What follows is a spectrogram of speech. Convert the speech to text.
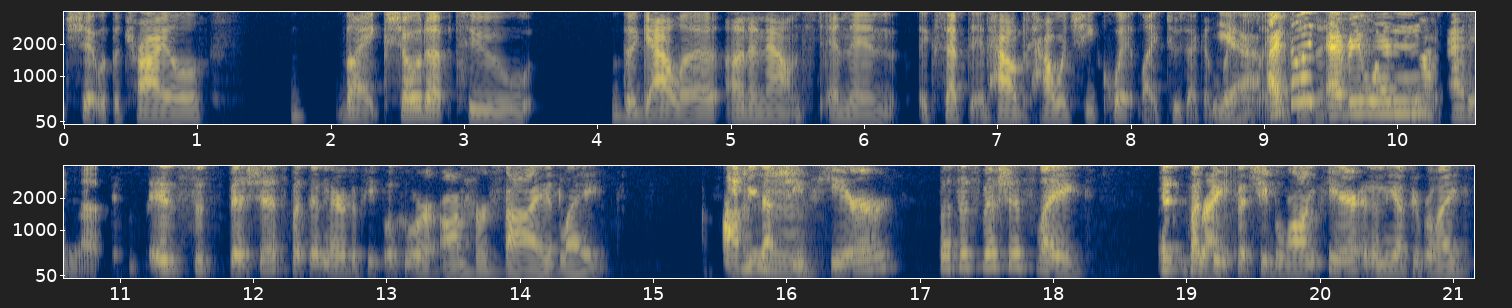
shit with the trials, like showed up to the gala unannounced and then accepted. How how would she quit like two seconds yeah. later? I feel like everyone adding up. is suspicious, but then there are the people who are on her side, like happy that Mhm. she's here, but suspicious, like, but, but Right. think that she belongs here. And then the other people are like,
